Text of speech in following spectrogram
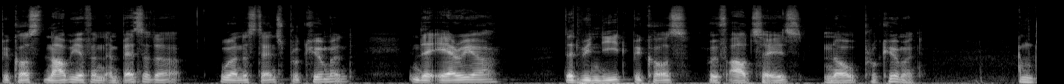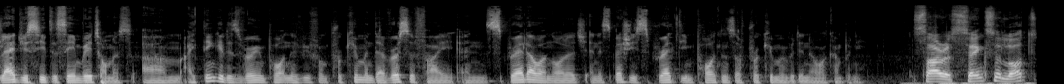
because now we have an ambassador who understands procurement in the area that we need because without sales no procurement. I'm glad you see it the same way, Thomas. Um, I think it is very important that we from procurement diversify and spread our knowledge and especially spread the importance of procurement within our company. Cyrus, thanks a lot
